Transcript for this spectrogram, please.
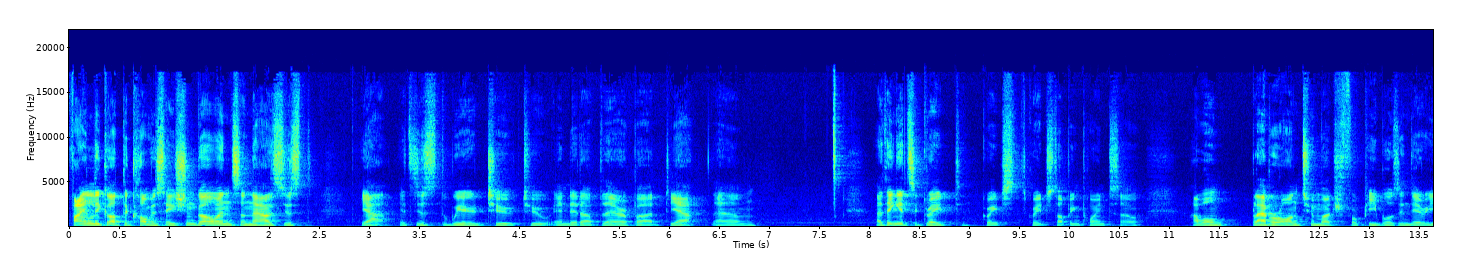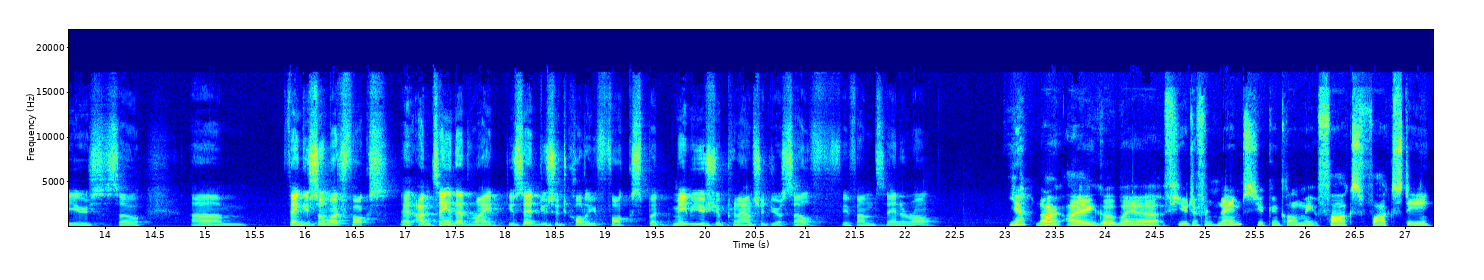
finally got the conversation going so now it's just yeah it's just weird to to end it up there but yeah um i think it's a great great great stopping point so i won't blabber on too much for people's in their ears so um thank you so much fox i'm saying that right you said you should call you fox but maybe you should pronounce it yourself if i'm saying it wrong Yeah, no, I go by a few different names. You can call me Fox, Phoxsty,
